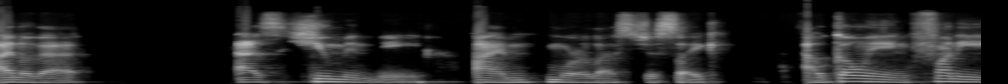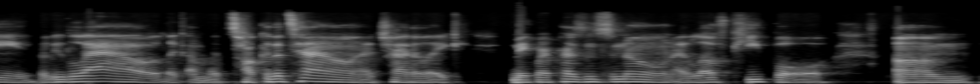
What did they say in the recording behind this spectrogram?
I know that as human me, I'm more or less just like outgoing, funny, really loud. Like I'm a talk of the town. I try to like make my presence known. I love people. Um,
